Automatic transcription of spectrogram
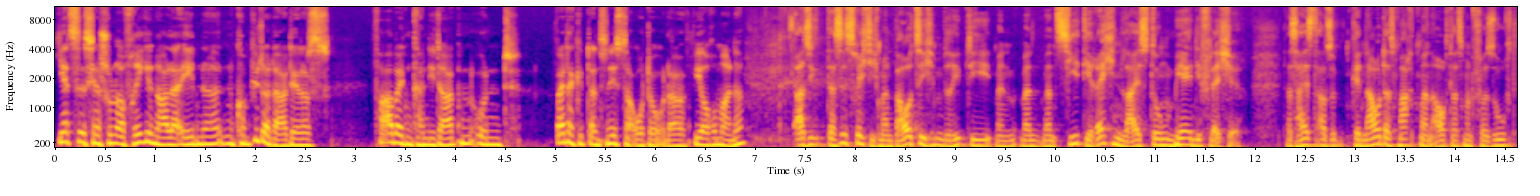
Jetzt ist ja schon auf regionaler Ebene ein Computer da, der das verarbeiten kann, die Daten und weitergibt ans nächste Auto oder wie auch immer, ne? Also das ist richtig. Man baut sich im Prinzip die, man, man, man zieht die Rechenleistung mehr in die Fläche. Das heißt also, genau das macht man auch, dass man versucht,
